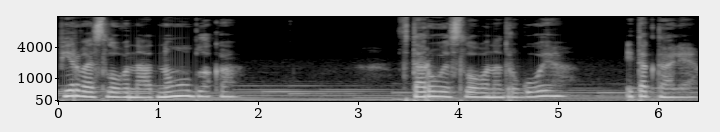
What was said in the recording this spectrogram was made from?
Первое слово на одно облако, второе слово на другое и так далее.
